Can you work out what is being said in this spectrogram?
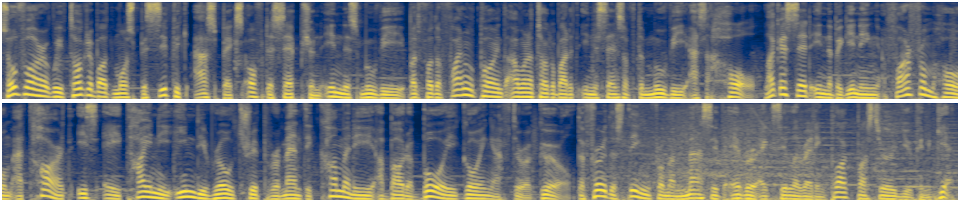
So far, we've talked about more specific aspects of deception in this movie, but for the final point, I want to talk about it in the sense of the movie as a whole. Like I said in the beginning, Far From Home at heart is a tiny indie road trip romantic comedy about a boy going after a girl. The furthest thing from a massive ever exhilarating blockbuster you can get.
